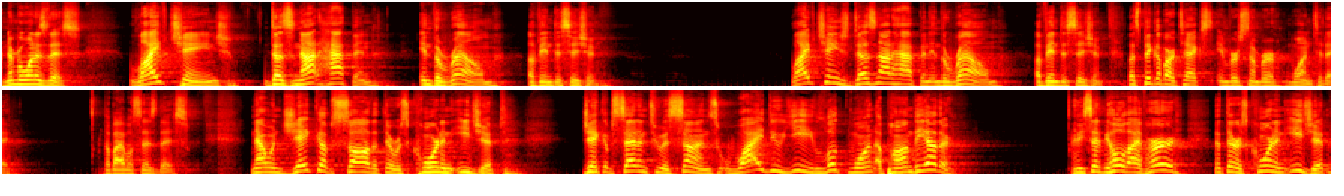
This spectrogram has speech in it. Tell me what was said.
Number one is this life change does not happen in the realm of indecision. Life change does not happen in the realm of indecision. Let's pick up our text in verse number one today. The Bible says this Now, when Jacob saw that there was corn in Egypt, Jacob said unto his sons, Why do ye look one upon the other? And he said, Behold, I have heard that there is corn in Egypt.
